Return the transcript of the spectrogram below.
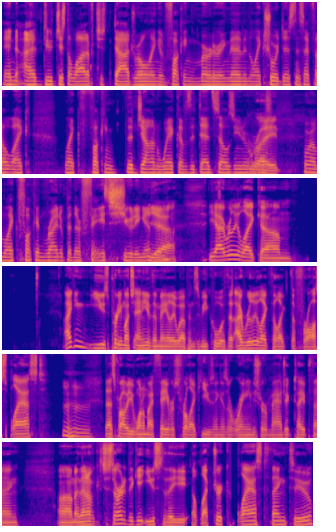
and I do just a lot of just dodge rolling and fucking murdering them in like short distance. I felt like like fucking the John Wick of the Dead Cells universe, Right. Where I'm like fucking right up in their face shooting at Yeah. them. Yeah, yeah. I really like um I can use pretty much any of the melee weapons and be cool with it. I really like the like the frost blast. Mm-hmm. That's probably one of my favorites for like using as a ranged or magic type thing. Um, and then I've started to get used to the electric blast thing too.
